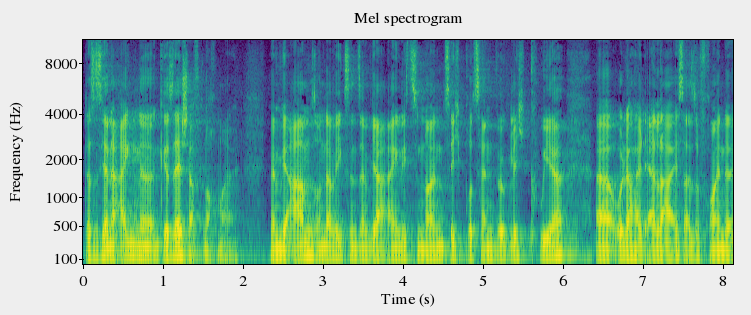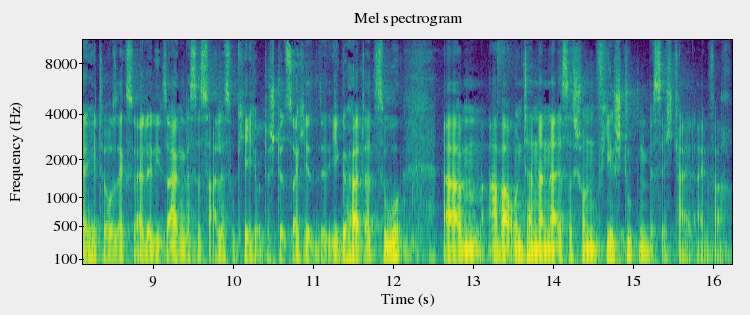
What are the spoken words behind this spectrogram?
Das ist ja eine eigene Gesellschaft nochmal. Wenn wir abends unterwegs sind, sind wir eigentlich zu 90 Prozent wirklich queer äh, oder halt Allies, also Freunde, Heterosexuelle, die sagen, das ist alles okay, ich unterstütze euch, ihr, ihr gehört dazu. Ähm, aber untereinander ist es schon viel Stutenbissigkeit einfach.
